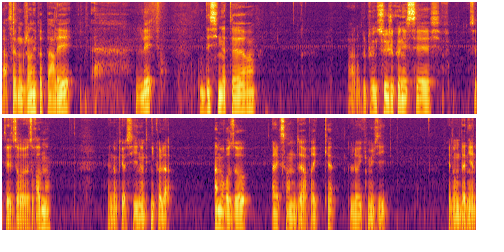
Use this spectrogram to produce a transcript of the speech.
Alors ça, donc j'en ai pas parlé. Les dessinateurs. Voilà, donc le plus celui que je connaissais, c'était Zrom. Et donc il y a aussi donc, Nicolas Amoroso, Alexander Brick, Loïc Musi, et donc Daniel,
